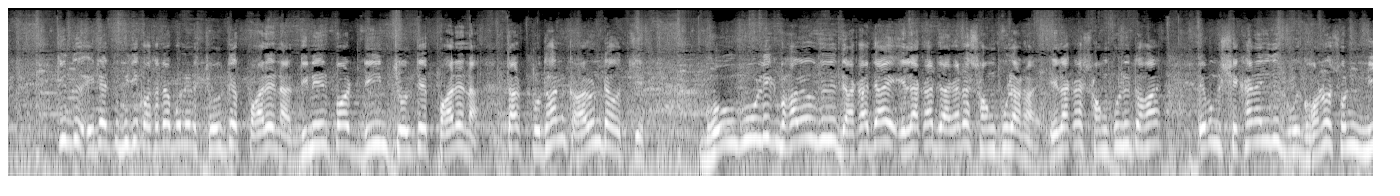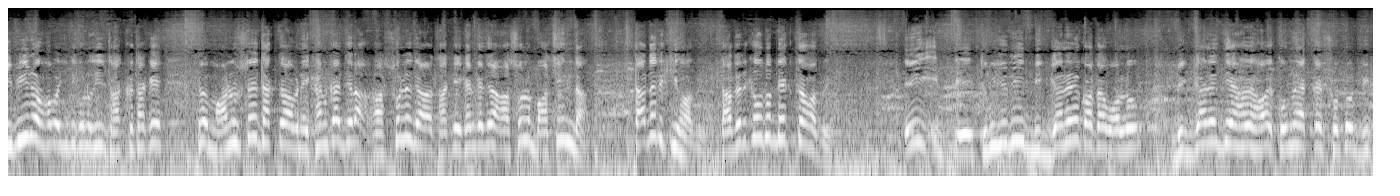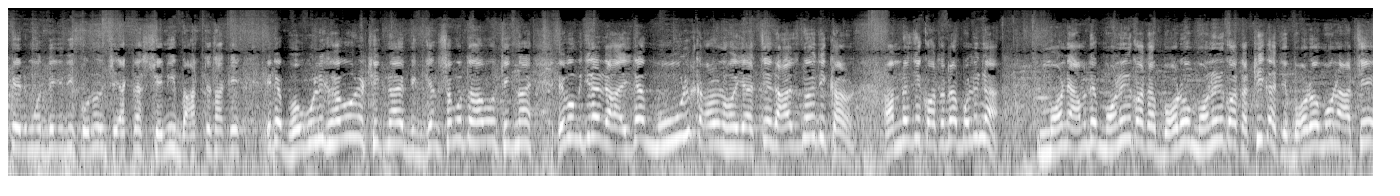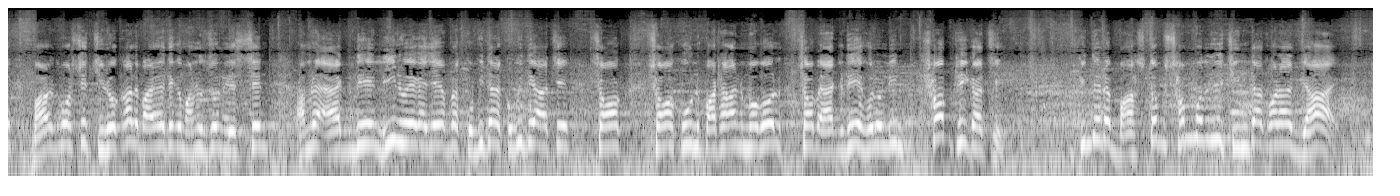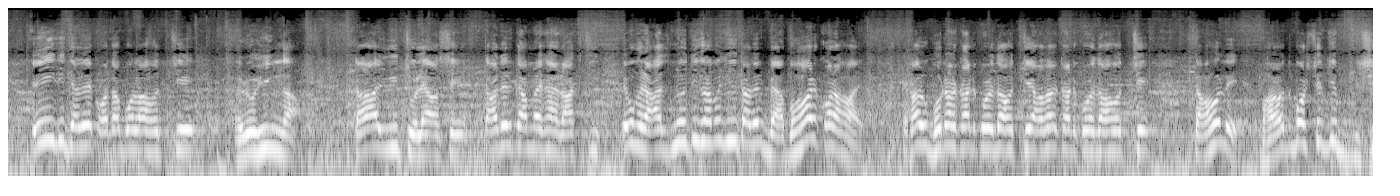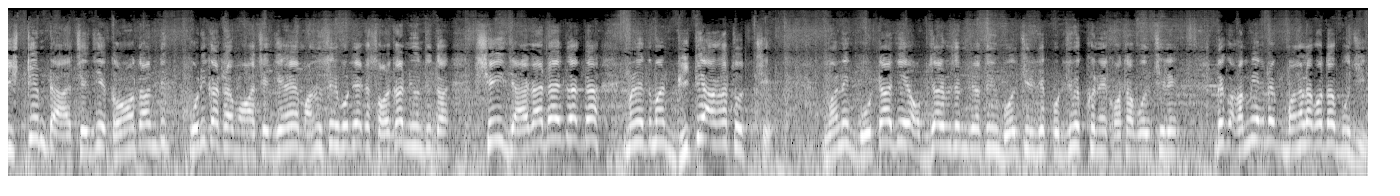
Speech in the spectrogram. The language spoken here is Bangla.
কিন্তু এটা তুমি যে কথাটা বলে এটা চলতে পারে না, দিনের পর দিন চলতে পারে না। তার প্রধান কারণটা হচ্ছে, ভৌগোলিকভাবেও যদি দেখা যায়, এলাকার জায়গাটা সংকুলান হয়, এলাকা সংকুলিত হয়, এবং সেখানে যদি ঘন নিবিড়ভাবে যদি কোনো কিছু থাকতে থাকে তবে মানুষটাই থাকতে হবে না। এখানকার যারা আসলে যারা থাকে, এখানকার যারা আসল বাসিন্দা তাদের কি হবে? তাদেরকেও তো দেখতে হবে। এই তুমি যদি বিজ্ঞানের কথা বলো বিজ্ঞানের যে হয় কোনো একটা ছোট দ্বীপের মধ্যে যদি কোনো একটা শ্রেণি বাড়তে থাকে, এটা ভৌগোলিকভাবেও ঠিক নয়, বিজ্ঞানসম্মতভাবেও ঠিক নয়, এবং যেটা এটা মূল কারণ হয়ে যাচ্ছে, রাজনৈতিক কারণ। আমরা যে কথাটা বলি না, মনে, আমাদের মনের কথা, বড় মনের কথা, ঠিক আছে, বড় মন আছে ভারতবর্ষে চিরকাল বাইরে থেকে মানুষজন এসছেন, আমরা এক একদেহে লীন হয়ে গেছে, আমরা কবিতার কবিতা আছে, শখ শকুন পাঠান, মোগল, সব এক একদেহে হলো লীন, সব ঠিক আছে। কিন্তু এটা বাস্তবসম্মত যদি চিন্তা করা যায়, এই যে যাদের কথা বলা হচ্ছে রোহিঙ্গা, তারা যদি চলে আসে, তাদেরকে আমরা এখানে রাখছি এবং রাজনৈতিকভাবে যদি তাদের ব্যবহার করা হয়, কারও ভোটার কার্ড করে দেওয়া হচ্ছে, আধার কার্ড করে দেওয়া হচ্ছে, তাহলে ভারতবর্ষের যে সিস্টেমটা আছে, যে গণতান্ত্রিক পরিকাঠামো আছে, যে হ্যাঁ মানুষের ভোটে একটা সরকার নিয়ন্ত্রিত হয়, সেই জায়গাটায় তো একটা মানে তোমার ভিটে আঘাত হচ্ছে। মানে গোটা যে অবজারভেশন যেটা তুমি বলছিলে, যে পর্যবেক্ষণের কথা বলছিলে দেখো, আমি একটা বাংলা কথা বুঝি।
